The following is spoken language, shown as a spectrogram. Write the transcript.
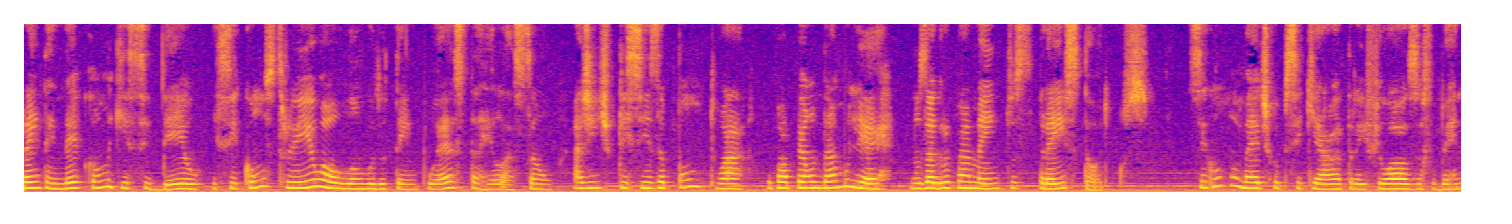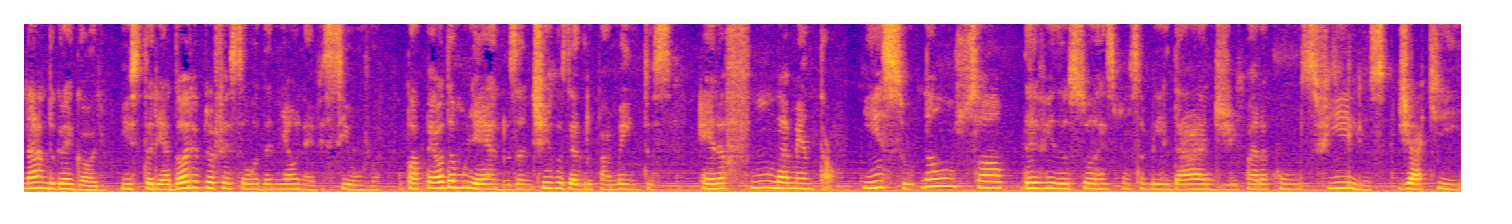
Para entender como que se deu e se construiu ao longo do tempo esta relação, a gente precisa pontuar o papel da mulher nos agrupamentos pré-históricos. Segundo o médico psiquiatra e filósofo Bernardo Gregório e o historiador e professor Daniel Neves Silva, o papel da mulher nos antigos agrupamentos era fundamental. Isso não só devido à sua responsabilidade para com os filhos, já que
